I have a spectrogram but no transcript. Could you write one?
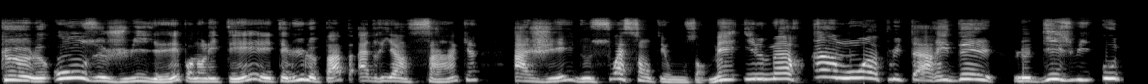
que le 11 juillet, pendant l'été, est élu le pape Adrien V, âgé de 71 ans. Mais il meurt un mois plus tard et dès le 18 août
